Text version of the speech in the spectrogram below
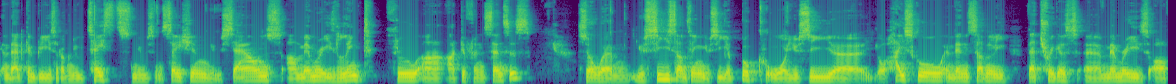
And that can be sort of new tastes, new sensation, new sounds. Our memory is linked through our, our different senses. So um, you see something, you see a book, or you see uh, your high school, and then suddenly that triggers uh, memories of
